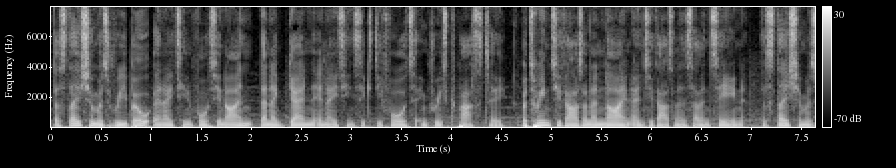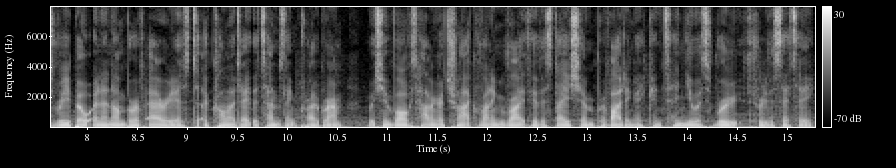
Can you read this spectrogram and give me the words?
The station was rebuilt in 1849, then again in 1864 to increase capacity. Between 2009 and 2017, the station was rebuilt in a number of areas to accommodate the Thameslink programme, which involved having a track running right through the station providing a continuous route through the city.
